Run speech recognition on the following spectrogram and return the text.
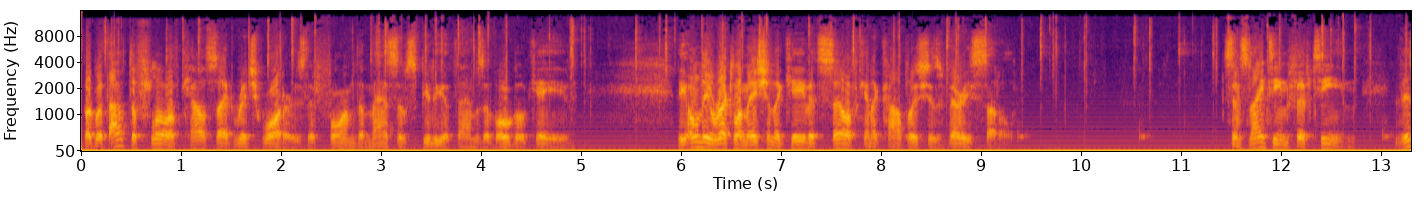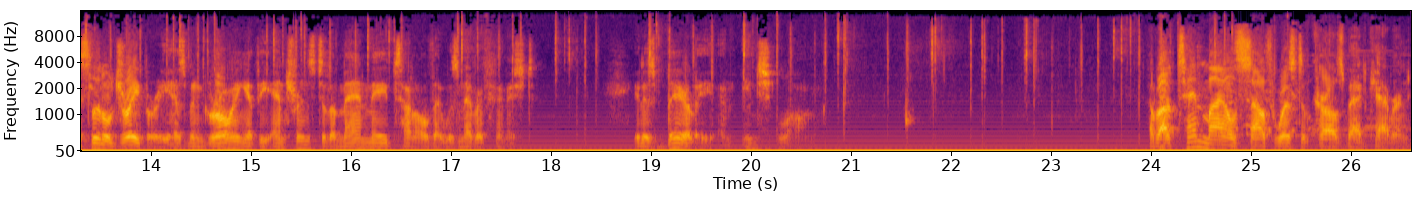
But without the flow of calcite-rich waters that formed the massive speleothems of Ogle Cave, the only reclamation the cave itself can accomplish is very subtle. Since 1915, this little drapery has been growing at the entrance to the man-made tunnel that was never finished. It is barely an inch long. About 10 miles southwest of Carlsbad Cavern,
